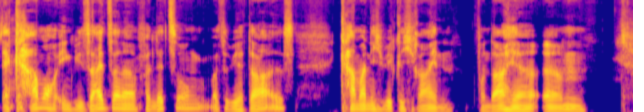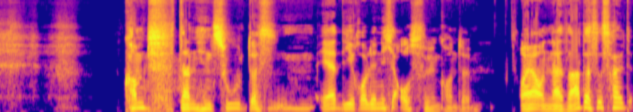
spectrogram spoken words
er kam auch irgendwie seit seiner Verletzung, also wie er da ist, kam er nicht wirklich rein. Von daher ähm, kommt dann hinzu, dass er die Rolle nicht ausfüllen konnte. Oh ja, und Lazard, das ist halt,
